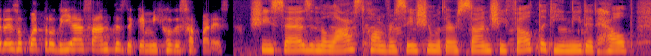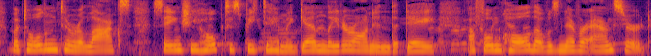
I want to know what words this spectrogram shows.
tres o cuatro días antes de que mi hijo desaparezca. She says in the last conversation with her son, she felt that he needed help, but told him to relax, saying she hoped to speak to him again later on in the day, a phone call that was never answered.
